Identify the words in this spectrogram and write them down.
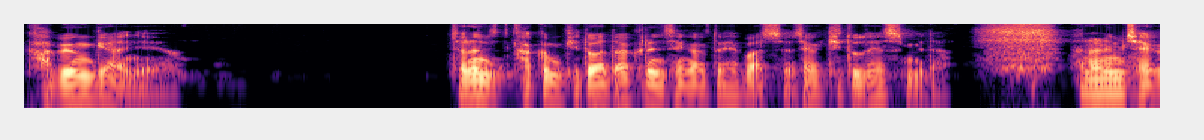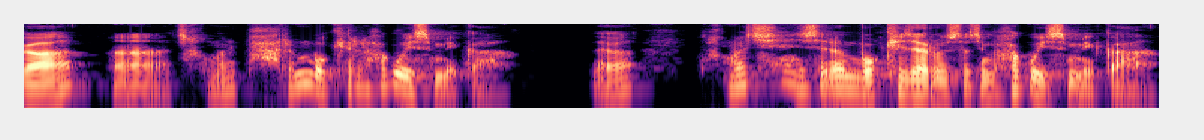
가벼운 게 아니에요. 저는 가끔 기도하다 그런 생각도 해봤어요. 제가 기도도 했습니다. 하나님, 제가 아, 정말 바른 목회를 하고 있습니까? 내가 정말 진실한 목회자로서 지금 하고 있습니까?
